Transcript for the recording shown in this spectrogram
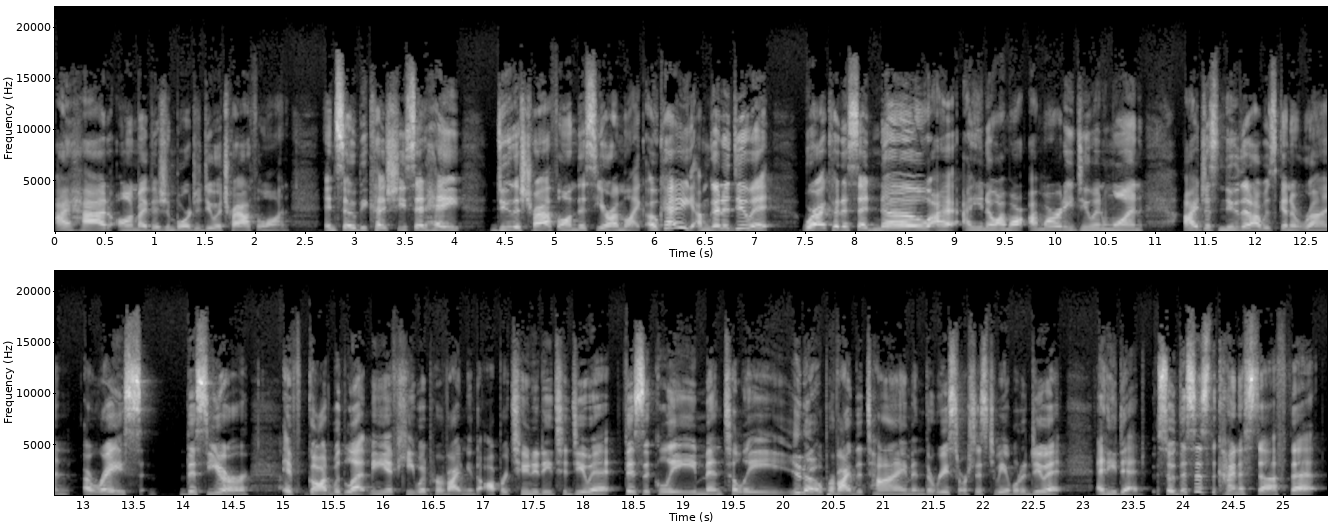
I had on my vision board to do a triathlon. And so because she said, hey, do this triathlon this year, I'm like, okay, I'm going to do it. Where I could have said, no, I, I you know, I'm, I'm already doing one. I just knew that I was going to run a race this year if God would let me, if He would provide me the opportunity to do it physically, mentally, you know, provide the time and the resources to be able to do it. And He did. So, this is the kind of stuff that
